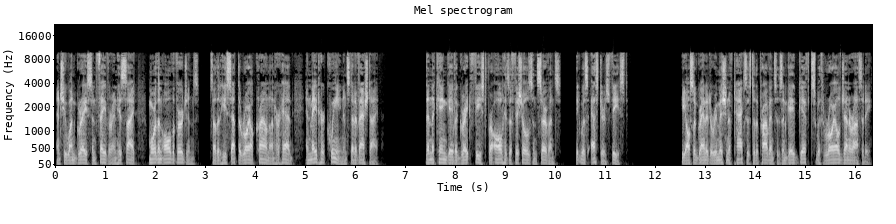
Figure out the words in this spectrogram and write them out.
and she won grace and favor in his sight more than all the virgins, so that he set the royal crown on her head and made her queen instead of Vashti. Then the king gave a great feast for all his officials and servants. It was Esther's feast. He also granted a remission of taxes to the provinces and gave gifts with royal generosity.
